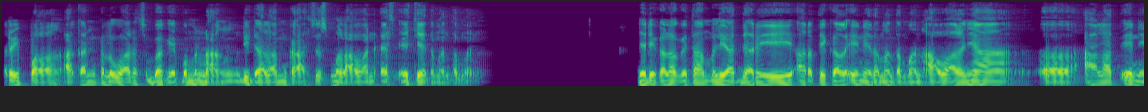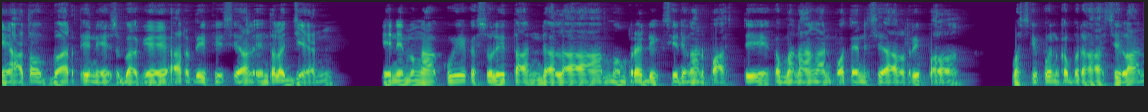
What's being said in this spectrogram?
Ripple akan keluar sebagai pemenang di dalam kasus melawan SEC teman-teman. Jadi kalau kita melihat dari artikel ini teman-teman, awalnya uh, alat ini atau BART ini sebagai artificial intelligence ini mengakui kesulitan dalam memprediksi dengan pasti kemenangan potensial Ripple meskipun keberhasilan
